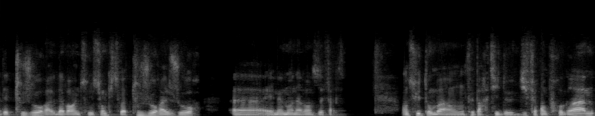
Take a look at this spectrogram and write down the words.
d'être toujours, d'avoir une solution qui soit toujours à jour et même en avance de phase. Ensuite, on, bah, on fait partie de différents programmes.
